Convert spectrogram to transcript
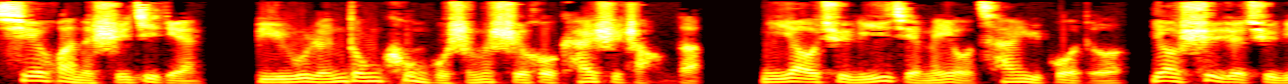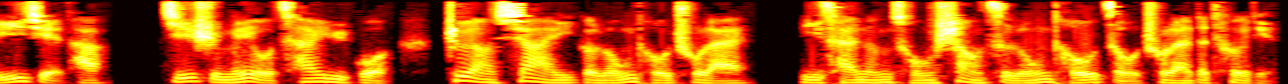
切换的实际点，比如人东控股什么时候开始涨的，你要去理解，没有参与过的，要试着去理解它，即使没有参与过，这样下一个龙头出来，你才能从上次龙头走出来的特点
